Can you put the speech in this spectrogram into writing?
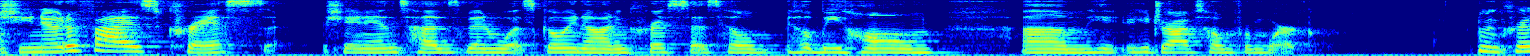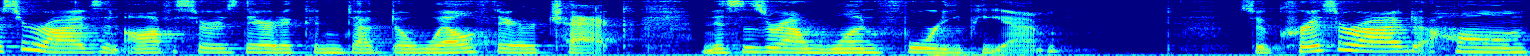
She notifies Chris, Shannon's husband, what's going on, and Chris says he'll he'll be home. Um, he, he drives home from work. When Chris arrives, an officer is there to conduct a welfare check, and this is around 1:40 p.m. So Chris arrived at home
